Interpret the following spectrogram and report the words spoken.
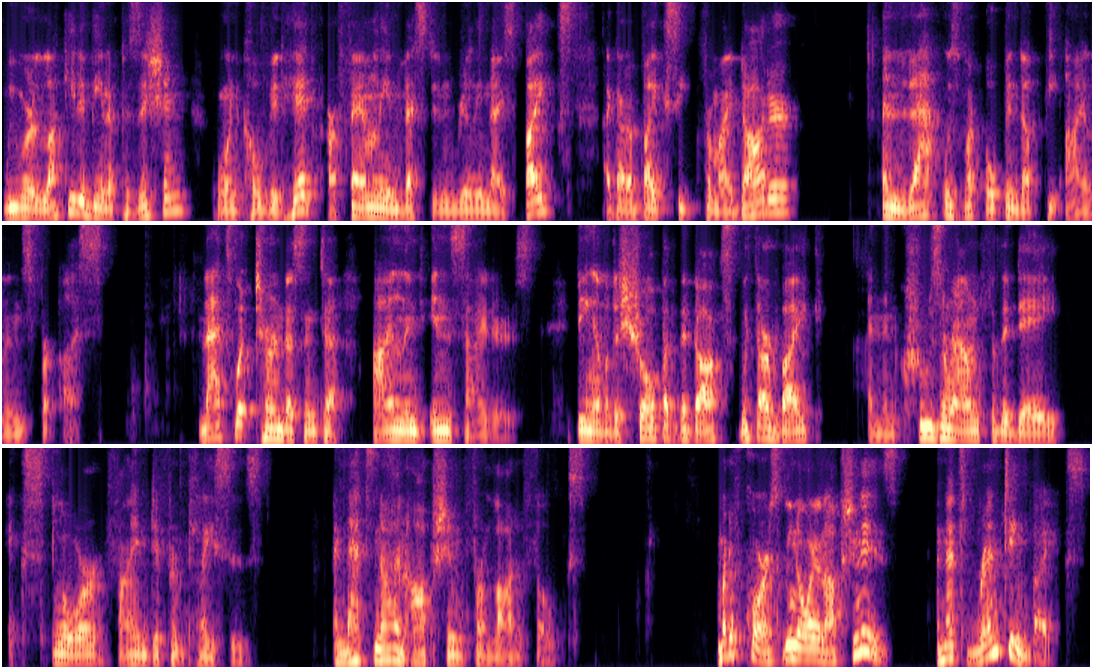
we were lucky to be in a position where when COVID hit, our family invested in really nice bikes. I got a bike seat for my daughter. And that was what opened up the islands for us. That's what turned us into island insiders, being able to show up at the docks with our bike and then cruise around for the day, explore, find different places. And that's not an option for a lot of folks. But of course, we know what an option is, and that's renting bikes.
